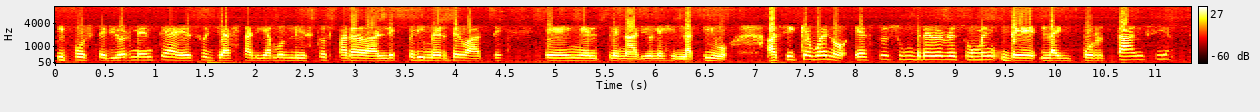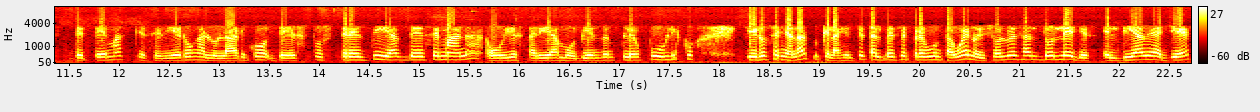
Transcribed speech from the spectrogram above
y posteriormente a eso ya estaríamos listos para darle primer debate en el plenario legislativo. Así que bueno, esto es un breve resumen de la importancia de temas que se dieron a lo largo de estos tres días de semana. Hoy estaríamos viendo empleo público. Quiero señalar, porque la gente tal vez se pregunta, bueno, y solo esas dos leyes, el día de ayer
